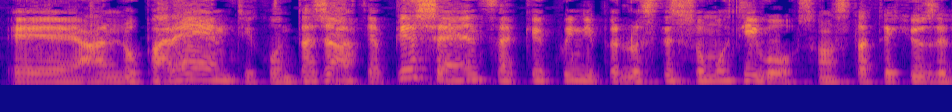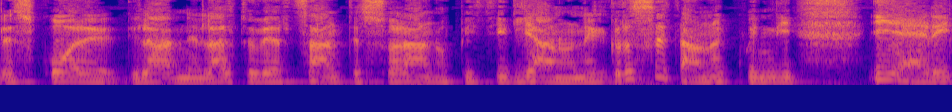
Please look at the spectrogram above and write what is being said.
eh, hanno parenti contagiati a Piacenza e che quindi per lo stesso motivo sono state chiuse le scuole di là nell'alto versante Sorano, Pitigliano, nel Grossetano e quindi ieri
